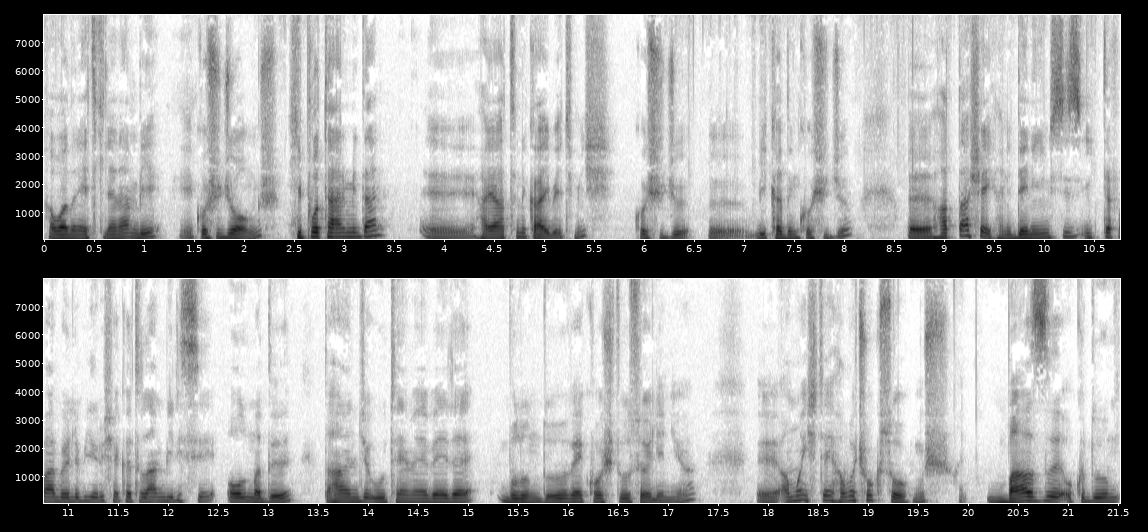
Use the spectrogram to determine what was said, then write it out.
havadan etkilenen bir e, koşucu olmuş. Hipotermiden e, hayatını kaybetmiş koşucu, e, bir kadın koşucu. E, hatta şey hani deneyimsiz ilk defa böyle bir yarışa katılan birisi olmadığı, daha önce UTMB'de bulunduğu ve koştuğu söyleniyor. E, ama işte hava çok soğukmuş. Bazı okuduğum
